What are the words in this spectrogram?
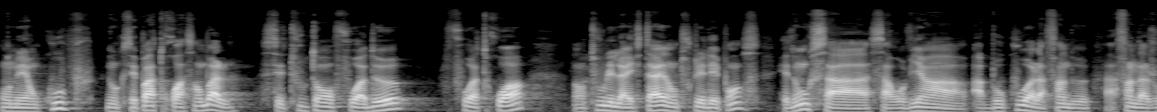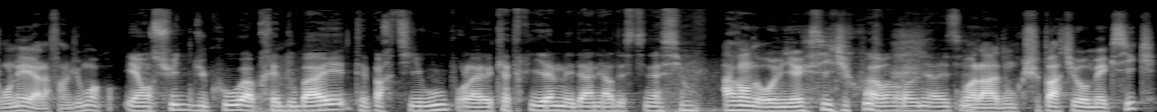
on est en couple, donc c'est pas 300 balles, c'est tout le temps x2, x3 dans tous les lifestyles, dans toutes les dépenses. Et donc, ça, ça revient à, beaucoup à la, fin de, à la fin de la journée et à la fin du mois. Quoi. Et ensuite, du coup, après Dubaï, tu es parti où pour la quatrième et dernière destination? Avant de revenir ici, du coup. Avant de revenir ici. Voilà, donc je suis parti au Mexique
